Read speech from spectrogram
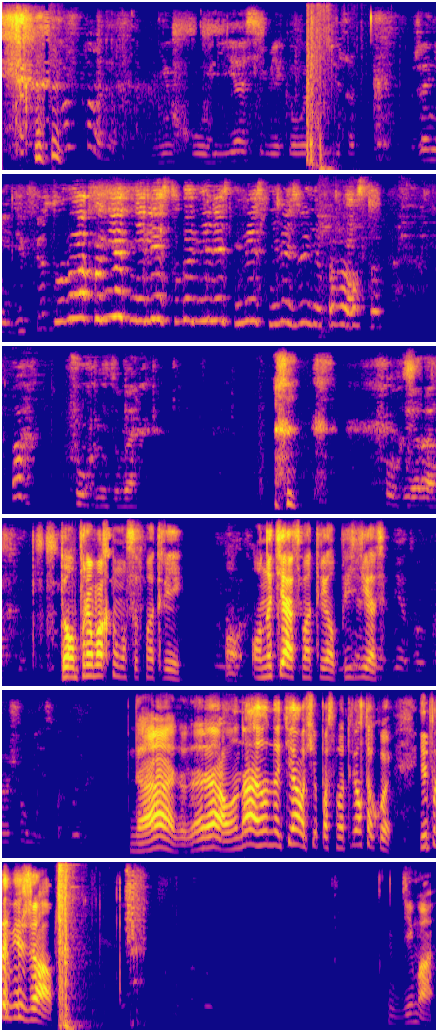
Ну что ли? Нихуя себе, кого я вижу. Женя, иди в пизду нахуй, нет, не лезь туда, не лезь, не лезь, не лезь, Женя, пожалуйста. Ах, Фух, не туда. Фух, я рад. Да он промахнулся, смотри. Ну, Он на тебя смотрел, пиздец. Нет, нет, он прошел меня спокойно. Да, да, да, да. Он, на- он на тебя вообще посмотрел такой и пробежал. Дима.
